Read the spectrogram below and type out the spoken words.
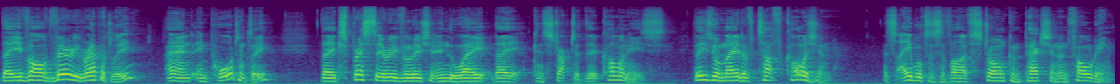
They evolved very rapidly, and importantly, they expressed their evolution in the way they constructed their colonies. These were made of tough collagen. It's able to survive strong compaction and folding.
